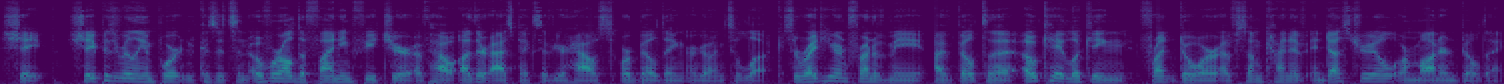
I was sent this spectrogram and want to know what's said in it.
shape. Shape is really important because it's an overall defining feature of how other aspects of your house or building are going to look. So right here in front of me, I've built a okay looking front door of some kind of industrial or modern building.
